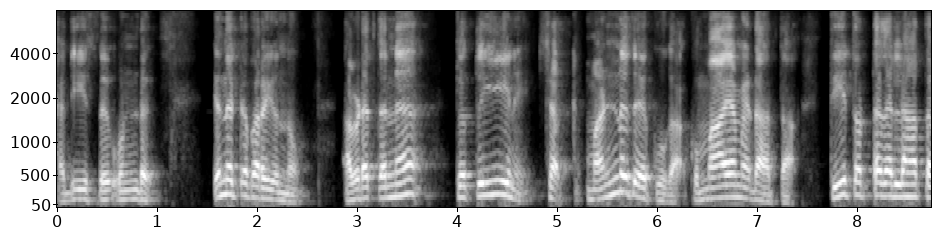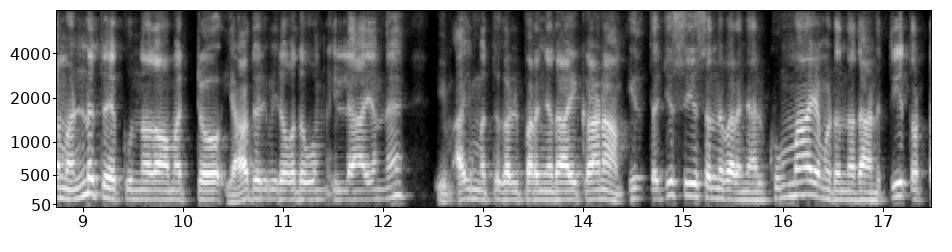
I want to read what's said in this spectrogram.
ഹദീസ് ഉണ്ട്. എന്നിട്ട് പറയുന്നു അവിടെ തന്നെ തീന് മണ്ണ് തേക്കുക കുമ്മായമിടാത്ത തീ തൊട്ടതല്ലാത്ത മണ്ണ് തേക്കുന്നതോ മറ്റോ യാതൊരു വിരോധവും ഇല്ല എന്ന് അയിമത്തുകൾ പറഞ്ഞതായി കാണാം. ഇത് തജുസീസ് എന്ന് പറഞ്ഞാൽ കുമ്മായമിടുന്നതാണ് തീ തൊട്ട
